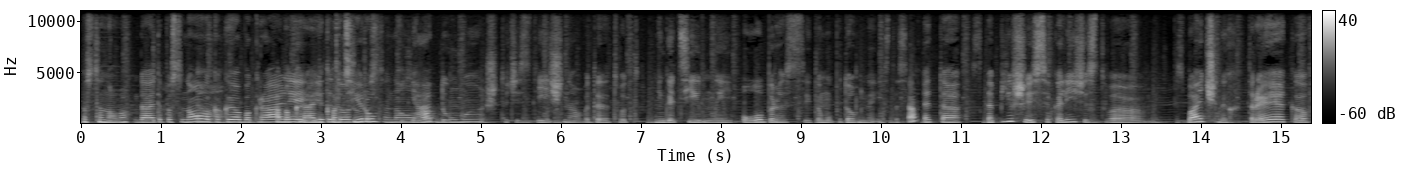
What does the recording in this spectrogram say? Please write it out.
Постанова. Да, это постанова, Да. как и обокрали. Обокрали это квартиру. Тоже постанова. Я думаю, что частично вот этот вот негативный образ и тому подобное инстасам — это скопившееся количество сбачных треков,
